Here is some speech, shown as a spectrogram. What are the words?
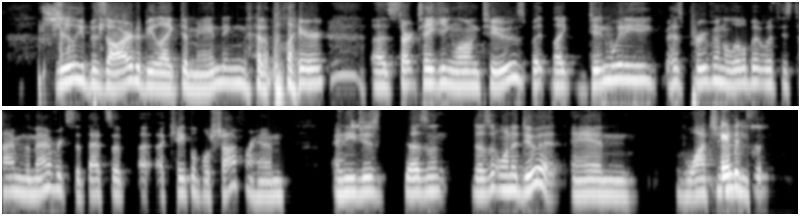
really bizarre to be like demanding that a player uh, start taking long twos. But like Dinwiddie has proven a little bit with his time in the Mavericks that that's a, a capable shot for him. And he just doesn't doesn't want to do it. And watching and it's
